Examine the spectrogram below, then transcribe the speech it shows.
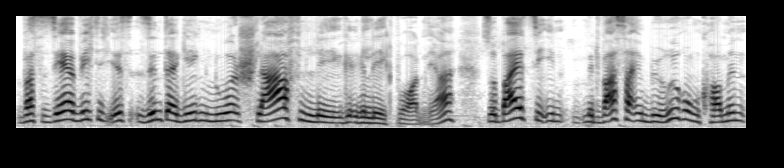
was sehr wichtig ist, sind dagegen nur schlafen gelegt worden. Ja? Sobald sie mit Wasser in Berührung kommen,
